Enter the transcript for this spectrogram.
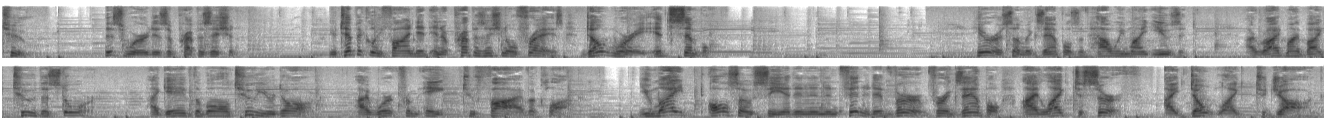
To. This word is a preposition. You typically find it in a prepositional phrase. Don't worry, it's simple. Here are some examples of how we might use it. I ride my bike to the store. I gave the ball to your dog. I work from 8 to 5 o'clock. You might also see it in an infinitive verb. For example, I like to surf. I don't like to jog.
